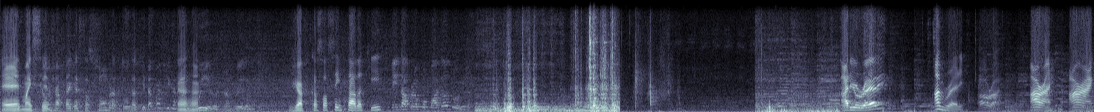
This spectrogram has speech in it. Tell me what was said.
É, mais Então cedo. já pega essa sombra toda aqui, dá pra ficar Aham. tranquilo, tranquilo aqui. Já fica só sentado aqui. Quem tá preocupado é o Dutra. Are you ready? I'm ready. Alright. Alright, alright.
